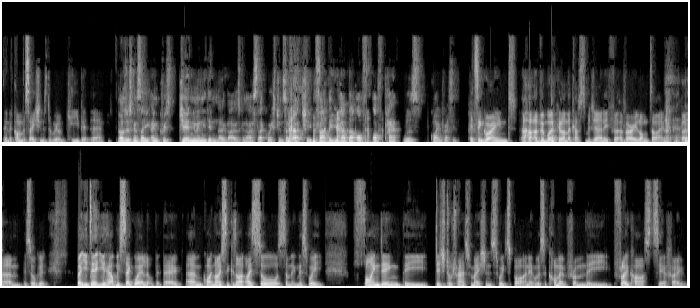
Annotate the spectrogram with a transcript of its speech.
think the conversation is the real key bit there. I was just going to say, and Chris genuinely didn't know that I was going to ask that question. So actually, the fact that you had that off off pat was quite impressive. It's ingrained. I've been working on the customer journey for a very long time, but um, it's all good. But you did you helped me segue a little bit there, um, quite nicely because I, I saw something this week finding the digital transformation sweet spot, and it was a comment from the Flowcast CFO,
